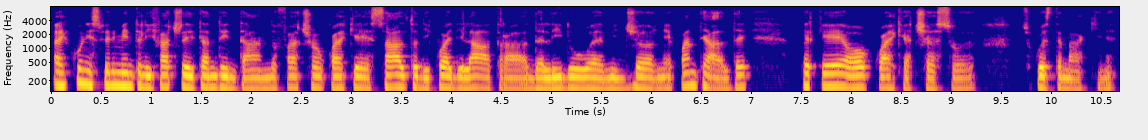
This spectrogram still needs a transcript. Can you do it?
alcuni esperimenti li faccio di tanto in tanto, faccio qualche salto di qua e di là tra dell'i2, Midjourney e quanti altri perché ho qualche accesso su queste macchine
